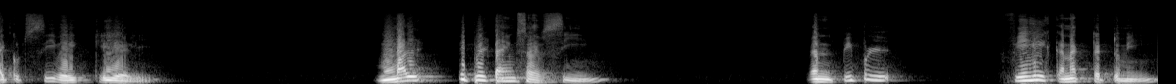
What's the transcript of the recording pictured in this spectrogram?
I could see very clearly. Multiple times I have seen when people feel connected to me,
